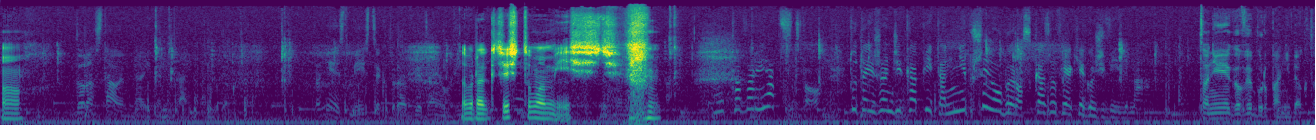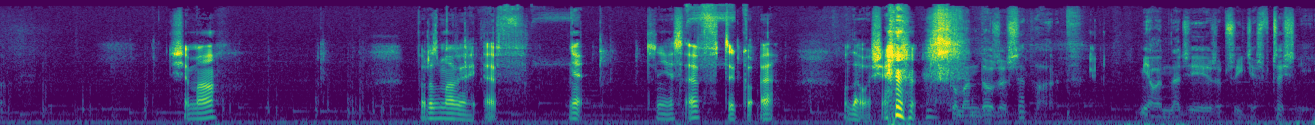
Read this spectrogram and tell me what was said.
o. Dobra, gdzieś tu mam iść. No to wariactwo. Tutaj rządzi kapitan. Nie przyjąłby rozkazów jakiegoś wilma. To nie jego wybór, pani doktor. Siema. Porozmawiaj F. Nie, to nie jest F, tylko E. Udało się. Komandorze Shepard, miałem nadzieję, że przyjdziesz wcześniej.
